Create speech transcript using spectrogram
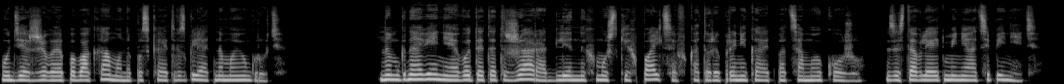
Удерживая по бокам, он опускает взгляд на мою грудь. На мгновение вот этот жар от длинных мужских пальцев, который проникает под самую кожу, заставляет меня оцепенеть.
